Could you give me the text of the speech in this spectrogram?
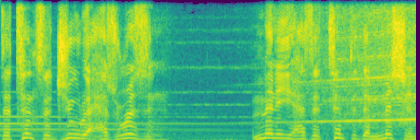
The tents of Judah has risen. Many has attempted the mission,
